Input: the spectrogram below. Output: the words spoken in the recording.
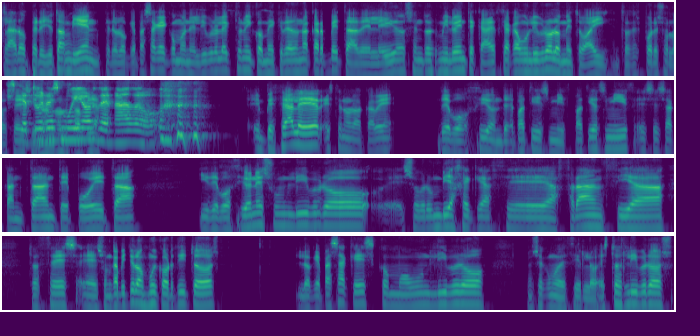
Claro, pero yo también. Pero lo que pasa es que como en el libro electrónico me he creado una carpeta de leídos en 2020, cada vez que acabo un libro lo meto ahí. Entonces por eso lo sé. Es que tú eres muy ordenado. empecé a leer, este no lo acabé, Devoción, de Patti Smith. Patti Smith es esa cantante, poeta, y Devoción es un libro eh, sobre un viaje que hace a Francia. Entonces, eh, son capítulos muy cortitos. Lo que pasa que es como un libro, no sé cómo decirlo, estos libros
